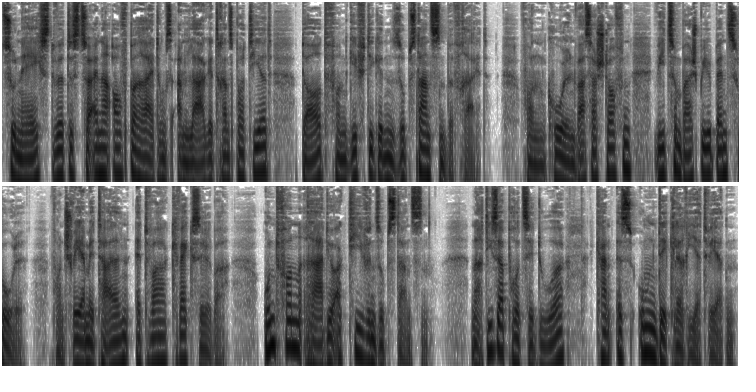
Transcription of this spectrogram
Zunächst wird es zu einer Aufbereitungsanlage transportiert, dort von giftigen Substanzen befreit. Von Kohlenwasserstoffen wie zum Beispiel Benzol, von Schwermetallen etwa Quecksilber und von radioaktiven Substanzen. Nach dieser Prozedur kann es umdeklariert werden.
